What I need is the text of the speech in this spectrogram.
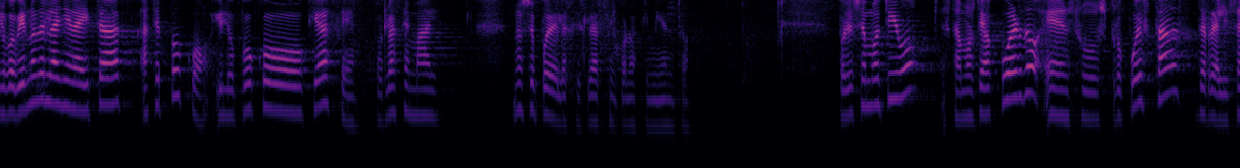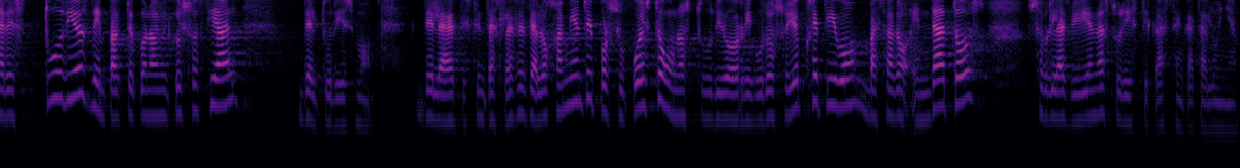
El Gobierno de la Generalitat hace poco y lo poco que hace, pues lo hace mal. No se puede legislar sin conocimiento. Por ese motivo, estamos de acuerdo en sus propuestas de realizar estudios de impacto económico y social del turismo, de las distintas clases de alojamiento y, por supuesto, un estudio riguroso y objetivo basado en datos sobre las viviendas turísticas en Cataluña.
